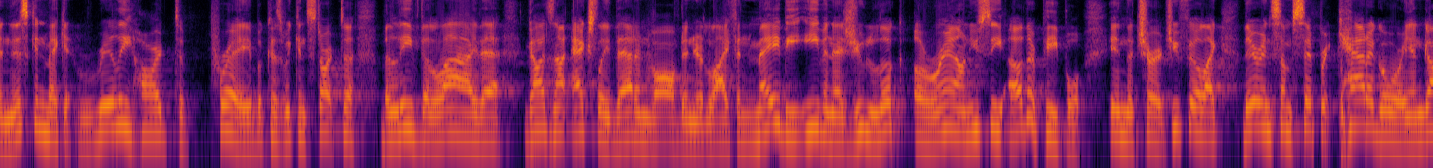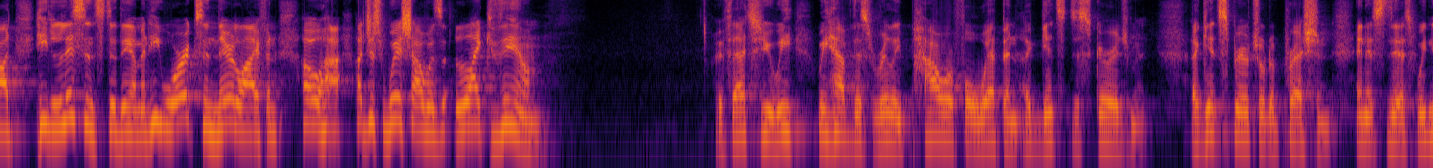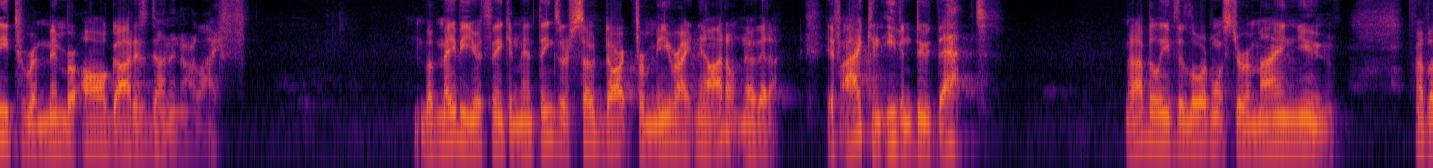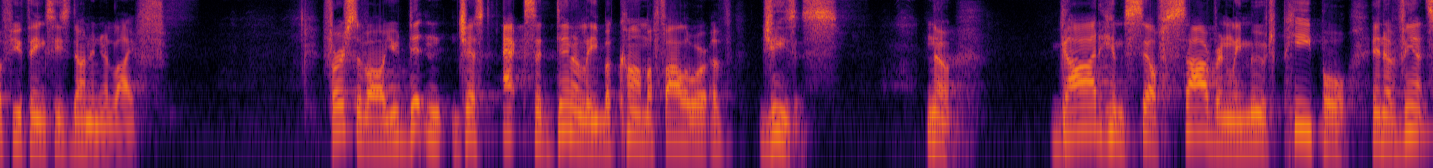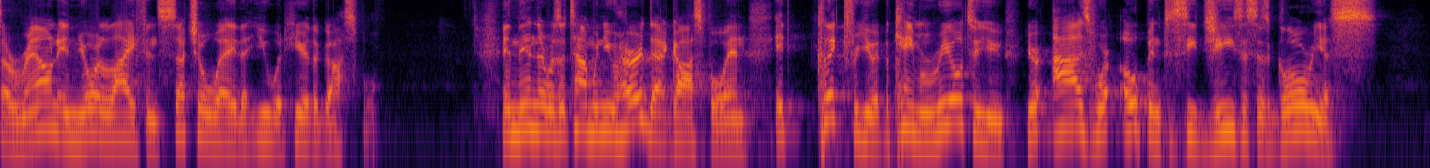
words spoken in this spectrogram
And this can make it really hard to pray because we can start to believe the lie that God's not actually that involved in your life. And maybe even as you look around, you see other people in the church. You feel like they're in some separate category and God, He listens to them and He works in their life. And oh, I, I just wish I was like them. If that's you, we, we have this really powerful weapon against discouragement, against spiritual depression, and it's this we need to remember all God has done in our life. But maybe you're thinking, man, things are so dark for me right now. I don't know that I, if I can even do that. But I believe the Lord wants to remind you of a few things He's done in your life. First of all, you didn't just accidentally become a follower of Jesus. No, God Himself sovereignly moved people and events around in your life in such a way that you would hear the gospel. And then there was a time when you heard that gospel and it clicked for you, it became real to you. Your eyes were open to see Jesus as glorious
